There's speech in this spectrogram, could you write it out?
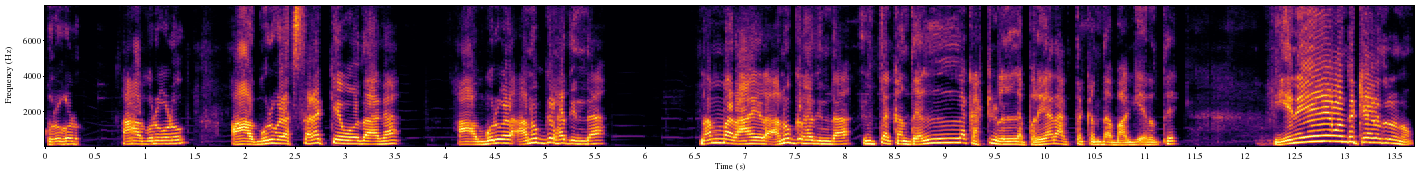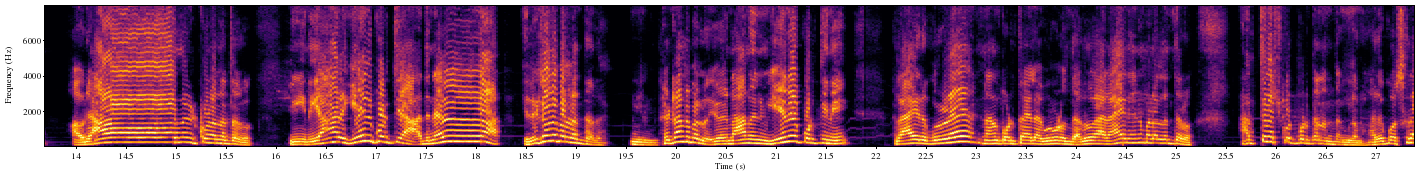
ಗುರುಗಳು. ಆ ಗುರುಗಳು ಆ ಗುರುಗಳ ಸ್ಥಳಕ್ಕೆ ಹೋದಾಗ ಆ ಗುರುಗಳ ಅನುಗ್ರಹದಿಂದ ನಮ್ಮ ರಾಯರ ಅನುಗ್ರಹದಿಂದ ಇರ್ತಕ್ಕಂಥ ಎಲ್ಲ ಕಷ್ಟಗಳೆಲ್ಲ ಪರಿಹಾರ ಆಗ್ತಕ್ಕಂಥ ಭಾಗ್ಯ ಇರುತ್ತೆ. ಏನೇ ಒಂದು ಕೇಳಿದ್ರು ಅವ್ರು ಯಾರು ಇಟ್ಕೊಳಲ್ಲ ಅಂತದ್ದು ನೀನು ಯಾರಿಗೆ ಏನು ಕೊಡ್ತೀಯ? ಅದನ್ನೆಲ್ಲ ರಿಟರ್ನ್ ಬರಲ್ಲ ಅಂತದು ಹ್ಮ್. ರಿಟರ್ನ್ ಬರಲ್ಲ ಇವಾಗ ನಾನು ನಿಮ್ಗೆ ಏನೇ ಕೊಡ್ತೀನಿ ರಾಯರ ಗುರುಗಳೇ, ನಾನು ಕೊಡ್ತಾ ಇಲ್ಲ ಗುರುಗಳು ಅಂತಾರು ಆ ರಾಯರು ಏನು ಮಾಡಲ್ಲ ಅಂತಾರು? ಹತ್ತರಷ್ಟು ಕೊಟ್ಬಿಡ್ತಾನಂತ ಅದಕ್ಕೋಸ್ಕರ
